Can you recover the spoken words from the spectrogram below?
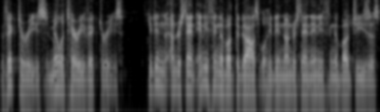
victories, military victories. He didn't understand anything about the gospel. He didn't understand anything about Jesus.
